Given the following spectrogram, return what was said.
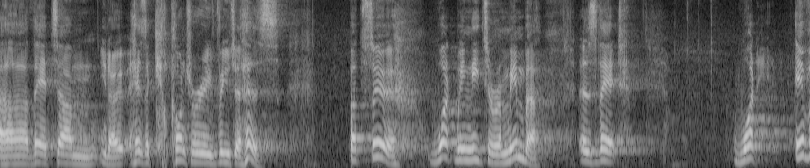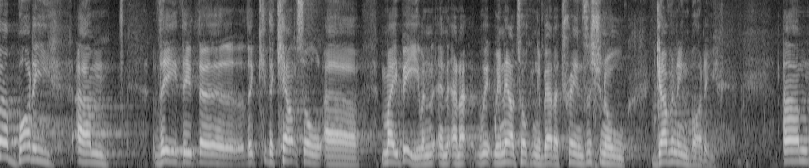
uh, that um, you know, has a contrary view to his. But, sir, what we need to remember is that whatever body um, the, the, the, the, the council uh, may be, and, and, and, uh, we're now talking about a transitional governing body. Um,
